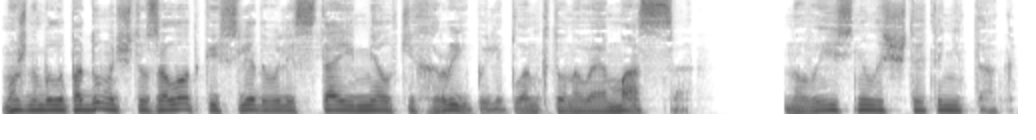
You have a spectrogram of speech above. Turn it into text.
Можно было подумать, что за лодкой следовали стаи мелких рыб или планктоновая масса, но выяснилось, что это не так.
